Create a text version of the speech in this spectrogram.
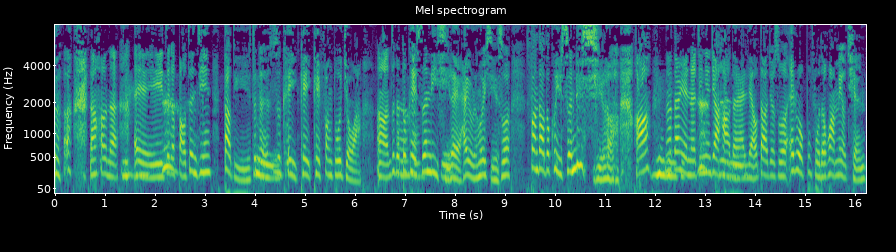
然后呢，哎，这个保证金到底这个是可以可以可以放多久啊？啊，这个都可以生利息嘞。还有人会写说。放到都可以生利息了，好，那当然呢，今天就要好好的来聊到，就是说，哎，如果不服的话，没有钱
